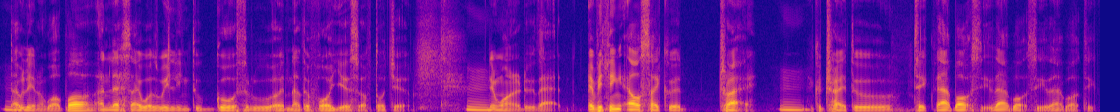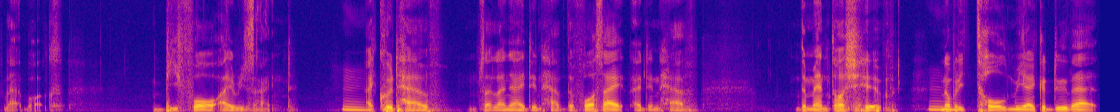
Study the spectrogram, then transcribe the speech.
Mm. Tak boleh nak buat apa unless I was willing to go through another four years of torture. Mm. Didn't want to do that. Everything else I could try. Mm. I could try to tick that box, tick that box, tick that box, tick that box. Before I resigned. Mm. I could have. Masalahnya I didn't have the foresight. I didn't have the mentorship. Mm. Nobody told me I could do that.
